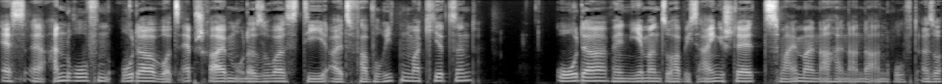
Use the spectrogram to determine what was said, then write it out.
es äh, anrufen oder WhatsApp schreiben oder sowas, die als Favoriten markiert sind. Oder wenn jemand, so habe ich es eingestellt, zweimal nacheinander anruft. Also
